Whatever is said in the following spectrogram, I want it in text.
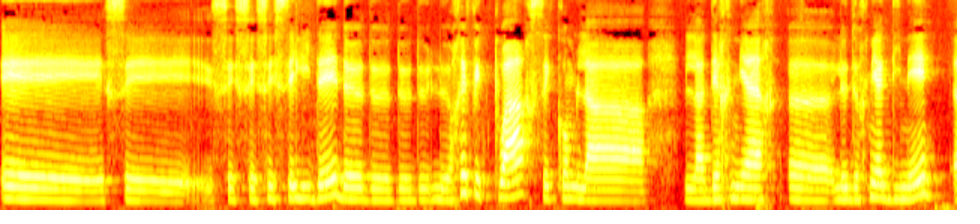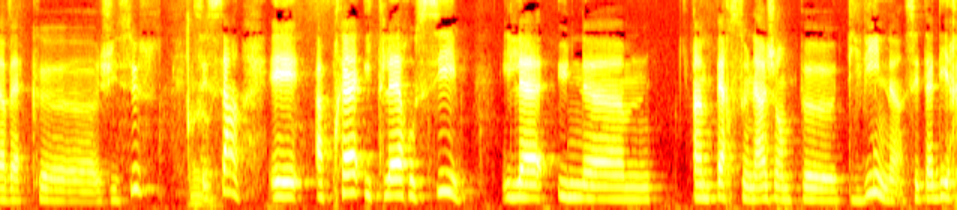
Et c'est c'est- c'est- c'est- c'est l'idée de, de, de, de- le réfectoire, c'est comme la, la dernière, euh, le dernier dîner avec euh, Jésus. c'est ça. Et après, Hitler aussi, il est une, euh, un personnage un peu divin, c'est-à-dire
